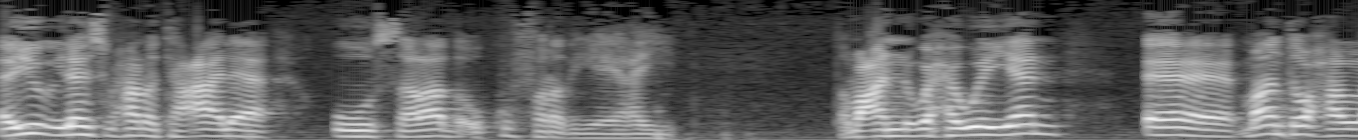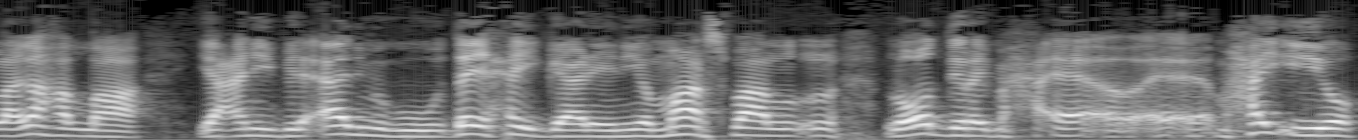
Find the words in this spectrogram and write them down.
ayuu ilaahay subxana wa tacaala uu salaada ku farad yeelay. Dabcan waxa weeyaan maanta waxaa laga hadlaa yacni bini-aadmigu dayaxay gaadheen iyo mars baa loo diray maxay iyo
